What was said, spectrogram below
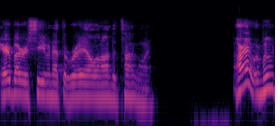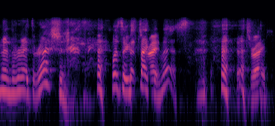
Everybody receiving at the rail and on the tongue going, "All right, we're moving in the right direction." I wasn't expecting right. this. That's right.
